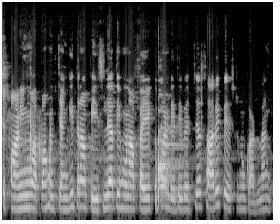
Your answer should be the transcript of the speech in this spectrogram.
ਤੇ ਪਾਣੀ ਨੂੰ ਆਪਾਂ ਹੁਣ ਚੰਗੀ ਤਰ੍ਹਾਂ ਪੀਸ ਲਿਆ ਤੇ ਹੁਣ ਆਪਾਂ ਇੱਕ ਭਾਂਡੇ ਦੇ ਵਿੱਚ ਸਾਰੇ ਪੇਸਟ ਨੂੰ ਕੱਢ ਲਾਂਗੇ।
